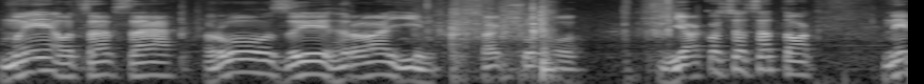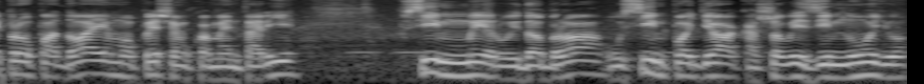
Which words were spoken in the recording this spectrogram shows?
ми оце все розіграємо. Так що якось оце так. Не пропадаємо, пишемо коментарі. Всім миру і добра, усім подяка, що ви зі мною,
